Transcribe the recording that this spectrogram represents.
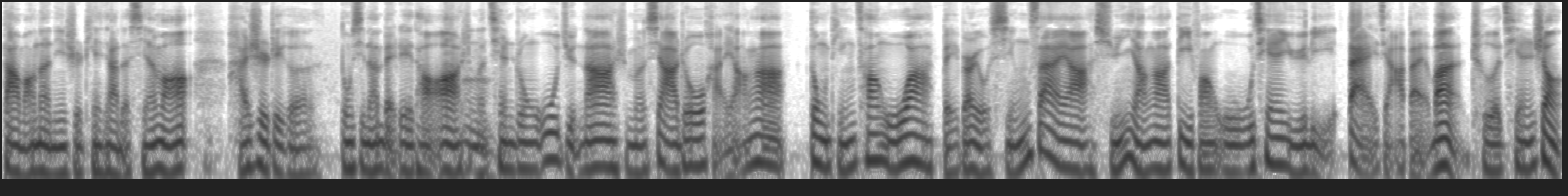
大王呢您是天下的贤王，还是这个东西南北这一套啊，什么黔中乌郡呐、什么夏州海洋啊。洞庭苍梧啊，北边有行塞呀、浔阳啊，地方五千余里，带甲百万，车千乘，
